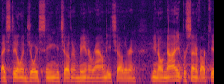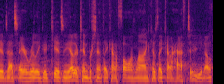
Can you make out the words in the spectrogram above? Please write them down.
they still enjoy seeing each other and being around each other. And you know, 90% of our kids, I'd say, are really good kids, and the other 10% they kind of fall in line because they kind of have to. You know,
